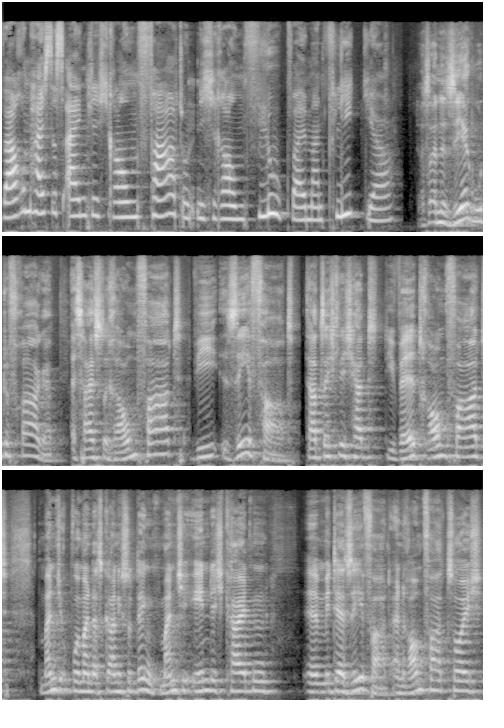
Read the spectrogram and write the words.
Warum heißt es eigentlich Raumfahrt und nicht Raumflug, weil man fliegt ja? Das ist eine sehr gute Frage. Es heißt Raumfahrt wie Seefahrt. Tatsächlich hat die Weltraumfahrt, manche, obwohl man das gar nicht so denkt, manche Ähnlichkeiten äh, mit der Seefahrt. Ein Raumfahrzeug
